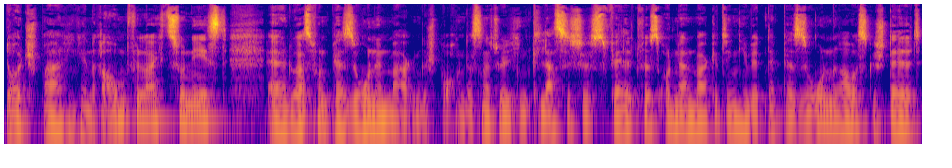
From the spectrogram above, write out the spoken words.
deutschsprachigen Raum vielleicht zunächst. Äh, du hast von Personenmarken gesprochen. Das ist natürlich ein klassisches Feld fürs Online-Marketing. Hier wird eine Person rausgestellt.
